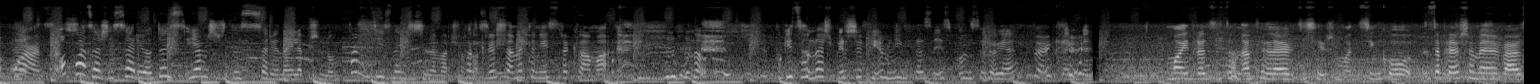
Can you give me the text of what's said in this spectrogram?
Opłaca się. opłaca się, serio. To jest, ja myślę, że to jest serio najlepszy lump. Tam gdzieś znajdziecie na marszu. Podkreślamy, to nie jest reklama. No, póki co nasz pierwszy filmik nas nie sponsoruje. Tak. Tak więc Moi drodzy, to na tyle w dzisiejszym odcinku. Zapraszamy Was,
